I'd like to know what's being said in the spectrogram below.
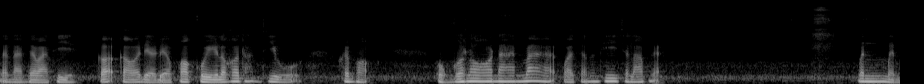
นานๆจะมาทีก็ก็ว่าเดี๋ยวเดี๋ยวพอคุยแล้วก็ถามที่อยู่ค่อยบอกผมก็รอนานมากกว่าเจ้าหน้าที่จะรับเนี่ยมันเหมือน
